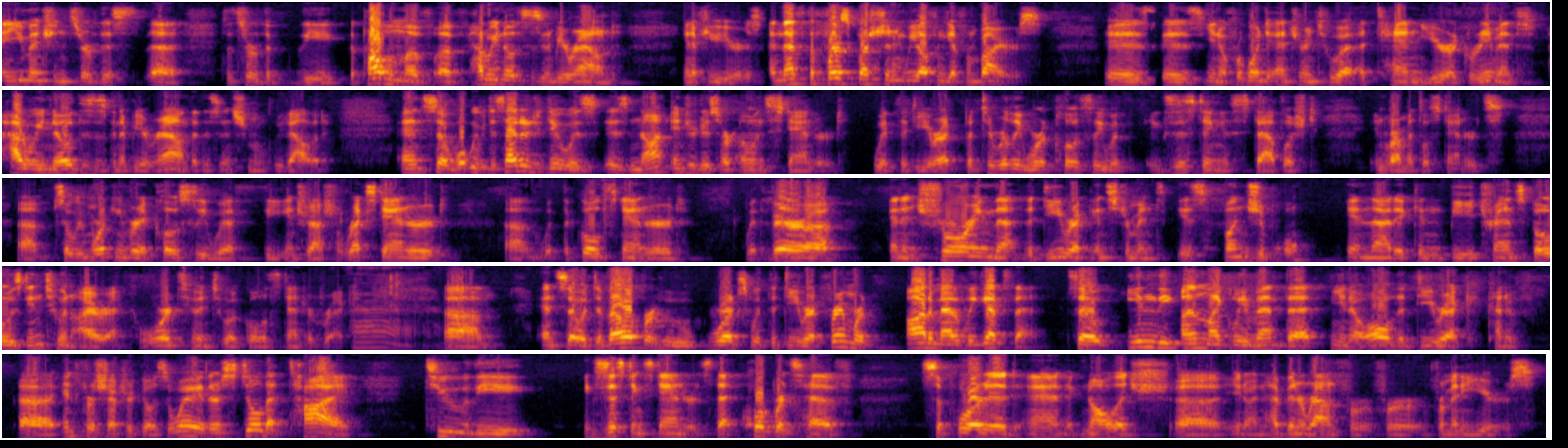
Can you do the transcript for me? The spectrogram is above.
and you mentioned sort of this, uh, sort of the, the, the problem of, of how do we know this is going to be around in a few years? And that's the first question we often get from buyers is, is you know, if we're going to enter into a, a 10 year agreement, how do we know this is going to be around, that this instrument will be valid? And so what we've decided to do is, is not introduce our own standard with the DREC, but to really work closely with existing established environmental standards. Um, so we've been working very closely with the International REC standard, um, with the gold standard, with Verra, and ensuring that the DREC instrument is fungible in that it can be transposed into an IREC or to, into a gold standard REC. Ah. Um, and so a developer who works with the DREC framework automatically gets that. So in the unlikely event that you know all the DREC kind of uh, infrastructure goes away, there's still that tie to the existing standards that corporates have supported and acknowledged, uh, you know, and have been around for, for, for many years.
